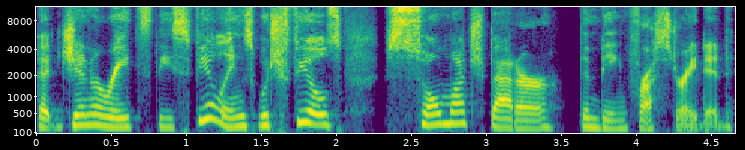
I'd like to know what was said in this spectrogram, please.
that generates these feelings, which feels so much better than being frustrated.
